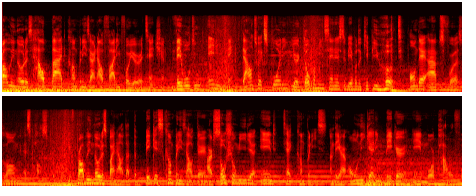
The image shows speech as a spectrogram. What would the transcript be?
probably noticed how bad companies are now fighting for your attention. They will do anything, down to exploiting your dopamine centers to be able to keep you hooked on their apps for as long as possible. You've probably noticed by now that the biggest companies out there are social media and tech companies, and they are only getting bigger and more powerful.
